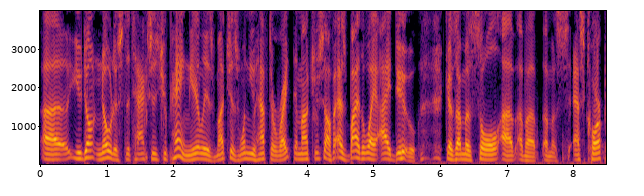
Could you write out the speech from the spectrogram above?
uh, you don't notice the taxes you're paying nearly as much as when you have to write them out yourself. As by the way, I do because I'm a sole, uh, I'm a I'm a S corp,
